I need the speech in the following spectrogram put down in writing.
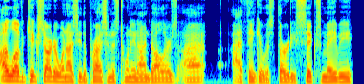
I love Kickstarter when I see the price and it's $29. I I think it was 36 maybe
